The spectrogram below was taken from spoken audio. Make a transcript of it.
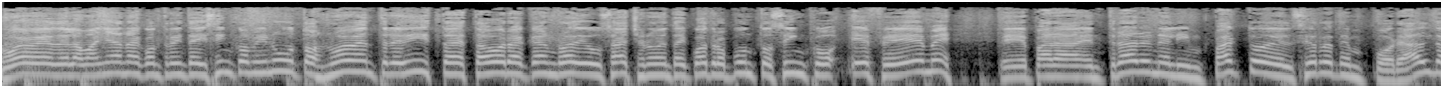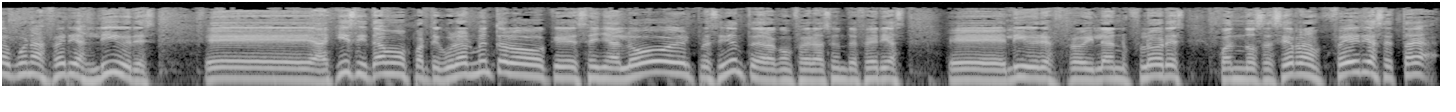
9 de la mañana con 35 minutos, nueva entrevista a esta hora acá en Radio Usach 94.5 FM para entrar en el impacto del cierre temporal de algunas ferias libres. Eh, aquí citamos particularmente lo que señaló el presidente de la Confederación de Ferias eh, Libres, Froilán Flores, cuando se cierran ferias está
